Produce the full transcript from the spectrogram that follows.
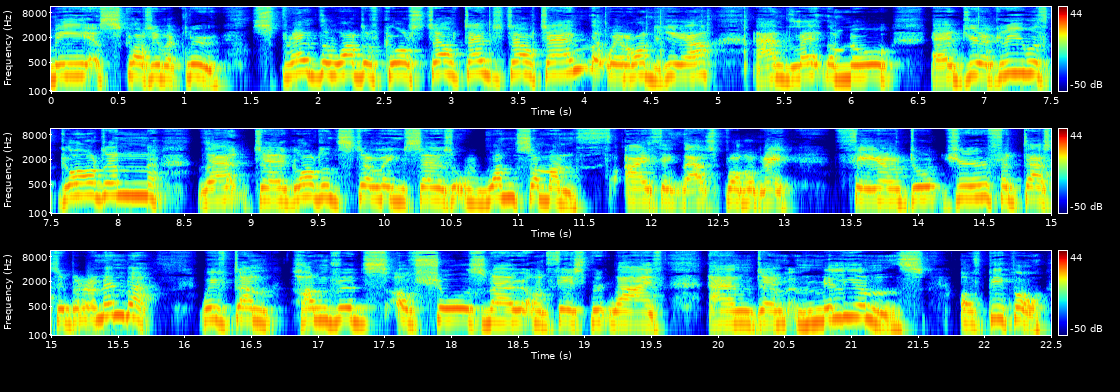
me, Scottie McClue. Spread the word, of course, tell 10 to tell 10 that we're on here, and let them know. Uh, do you agree with Gordon that uh, Gordon Sterling says once a month? I think that's probably fair, don't you? Fantastic. But remember, We've done hundreds of shows now on Facebook Live and um, millions of people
